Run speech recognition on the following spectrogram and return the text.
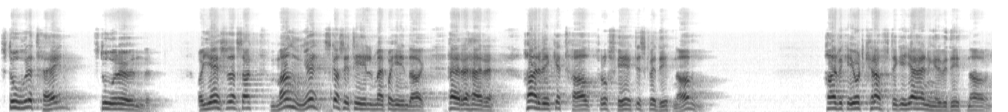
Store tegn, store under. Og Jesus har sagt mange skal si til meg på hin dag, Herre, Herre, har vi ikke talt profetisk ved ditt navn? Har vi ikke gjort kraftige gjerninger ved ditt navn?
